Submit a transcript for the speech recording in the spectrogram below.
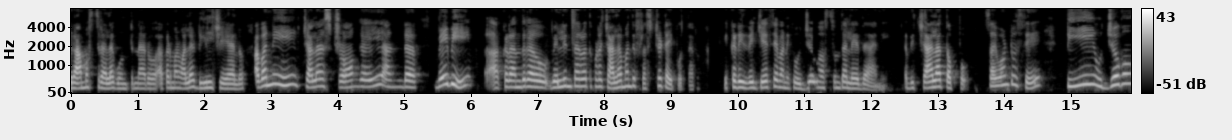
గ్రామస్తులు ఎలాగ ఉంటున్నారో అక్కడ మనం అలా డీల్ చేయాలో అవన్నీ చాలా స్ట్రాంగ్ అయ్యి అండ్ మేబీ uh, అక్కడ అందరూ వెళ్ళిన తర్వాత కూడా చాలా మంది ఫ్రస్ట్రేట్ అయిపోతారు. ఇక్కడ ఇది చేస్తే మనకి ఉద్యోగం వస్తుందా లేదా అని. అది చాలా తప్పు. So I want to say టీ ఉద్యోగం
